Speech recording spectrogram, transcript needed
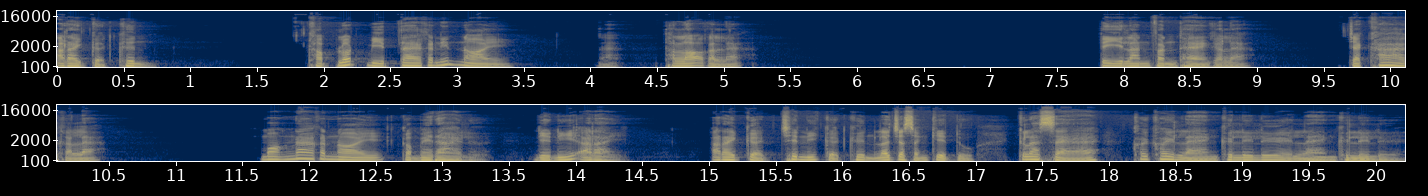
อะไรเกิดขึ้น ขับรถบีบแต่กันนิดหน่อยนะทะเลาะกันแล้ว ตีรันฟันแทงกันแล้ว จะฆ่ากันแล้ว มองหน้ากันหน่อยก็ไม่ได้เลย เดี๋ยวนี้อะไร อะไรเกิดเช่นนี้เกิดขึ้น เราจะสังเกตดูกระแสค่อยๆ แรงขึ้นเรื่อยๆ แรงขึ้นเรื่อย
